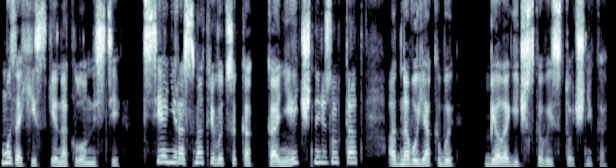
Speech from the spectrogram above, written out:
мазохистские наклонности — все они рассматриваются как конечный результат одного якобы биологического источника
